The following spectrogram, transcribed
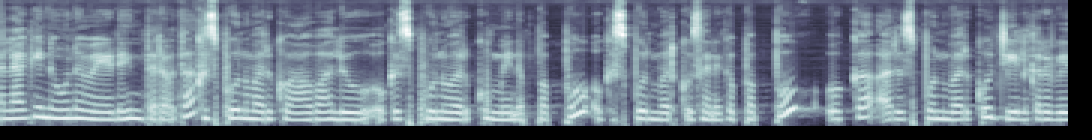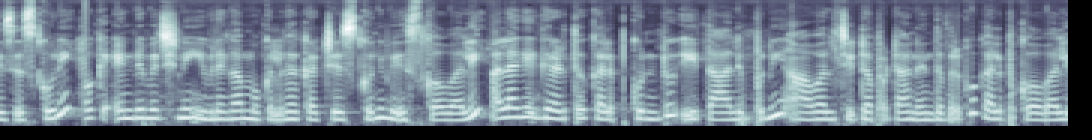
అలాగే నూనె వేడైన తర్వాత ఒక స్పూన్ వరకు ఆవాలు ఒక స్పూన్ వరకు మినపప్పు ఒక స్పూన్ వరకు శనగపప్పు ఒక అర స్పూన్ వరకు జీలకర్ర వేసేసుకుని ఒక ఎండుమిర్చిని ఈ విధంగా ముక్కలుగా కట్ చేసుకొని వేసుకోవాలి. అలాగే గడితో కలుపుకుంటూ ఈ తాలింపుని ఆవాలు చిట్టపట అనేంత వరకు కలుపుకోవాలి.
